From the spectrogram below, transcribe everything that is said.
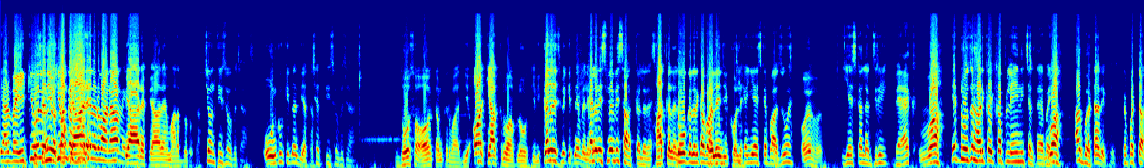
यार भाई क्यों कुछ नहीं क्यों प्यार से है। लड़वाना हमें? प्यार है प्यार है हमारा दोनों का। चौंतीस सौ पचास। उनको कितना दिया था? छत्तीस सौ पचास। दो सौ और कम करवा दिए। और क्या करूँ आप लोगों के लिए? कलर इसमें कितने अवेलेबल कलर इसमें भी सात कलर है। सात कलर दो कलर का खोलें जी, खोलें। ये इसके बाजू है। ओए ये इसका लग्जरी बैग वाह। ये ट्रोजर हर का, का प्लेन ही चलता है भाई। वाह। अब दुपट्टा देखें। दुपट्टा।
